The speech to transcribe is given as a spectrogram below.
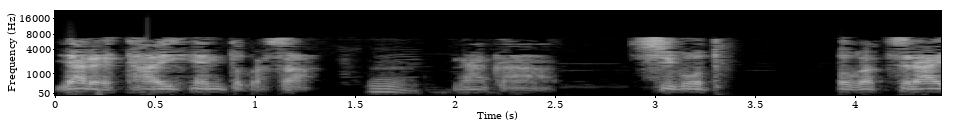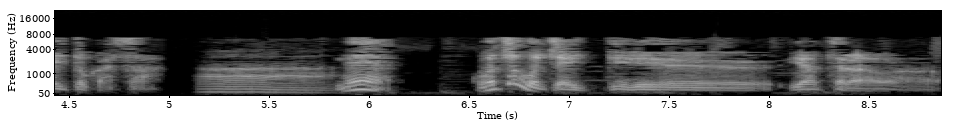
やれ大変とかさ、うん。なんか、仕事が辛いとかさ、ああ。ね、ごちゃごちゃ言ってる奴らは、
